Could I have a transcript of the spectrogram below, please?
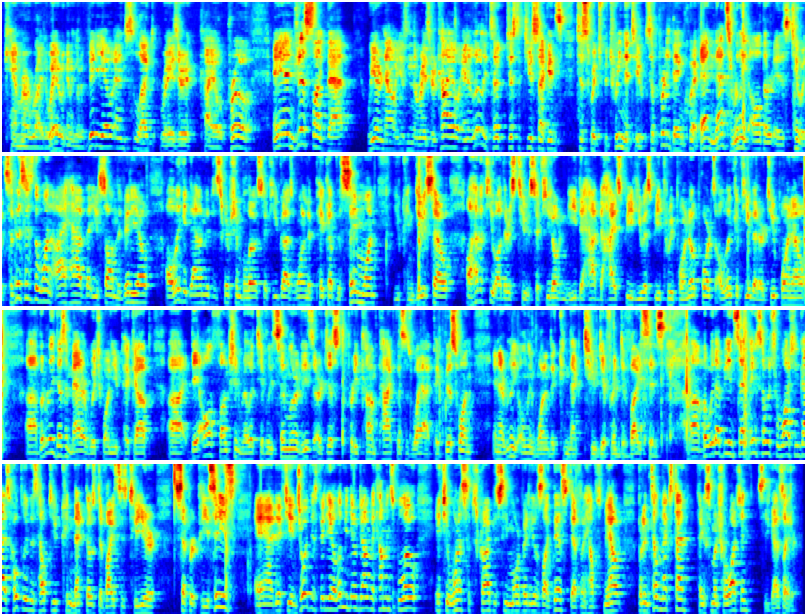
camera right away. We're going to go to video and select Razer Kiyo Pro and just like that we are now using the Razer Kiyo, and it literally took just a few seconds to switch between the two, so pretty dang quick. And that's really all there is to it. So this is the one I have that you saw in the video. I'll link it down in the description below, so if you guys wanted to pick up the same one, you can do so. I'll have a few others too, so if you don't need to have the high-speed USB 3.0 ports, I'll link a few that are 2.0. Uh, but it really doesn't matter which one you pick up. Uh, they all function relatively similar. These are just pretty compact. This is why I picked this one. And I really only wanted to connect two different devices. Uh, but with that being said, thanks so much for watching, guys. Hopefully this helped you connect those devices to your separate PCs. And if you enjoyed this video, let me know down in the comments below. If you want to subscribe to see more videos like this, definitely helps me out. But until next time, thanks so much for watching. See you guys later.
